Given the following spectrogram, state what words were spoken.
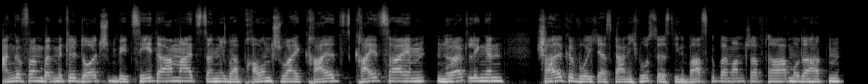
Angefangen beim mitteldeutschen BC damals, dann über Braunschweig, Kreis, Kreisheim, Nördlingen, Schalke, wo ich erst gar nicht wusste, dass die eine Basketballmannschaft haben oder hatten,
